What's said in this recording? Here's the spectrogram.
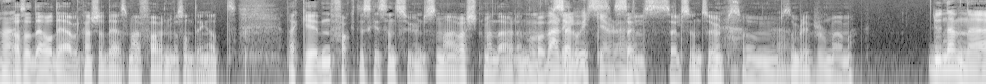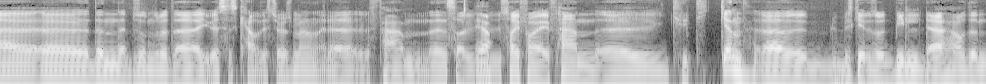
Altså det, og det er vel kanskje det som er faren med sånne ting, at det er ikke den faktiske sensuren som er verst, men det er den selv, selv, selvsensuren som, ja. som, blir problemet. Du nevner uh, den episoden som heter USS Callister, som er den derre fan, sci-fi-fan-kritikken. Uh, uh, du beskriver som et bilde av den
